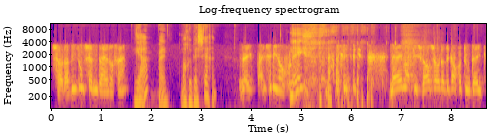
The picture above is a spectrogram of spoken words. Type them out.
Zou dat niet ontzettend ijdel zijn? Ja, maar mag u best zeggen. Nee, ik pijn ze niet over. Nee? nee, maar het is wel zo dat ik af en toe denk...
